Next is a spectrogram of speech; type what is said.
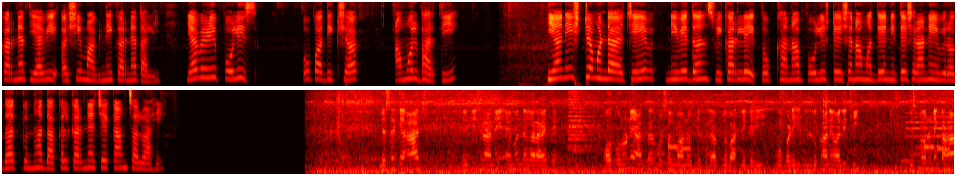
करण्यात यावी अशी मागणी करण्यात आली. यावेळी पोलीस उपअधीक्षक अमोल भारती यानिष्ठ मंडळाचे निवेदन स्वीकारले. तोपखाना पोलीस स्टेशनामध्ये नितेश राणे विरोधात गुन्हा दाखल करण्याचे काम चालू आहे. जैसा कि आज नीतीश राणे अहमदनगर आए थे और उन्होंने आकर मुसलमानों के ख़िलाफ़ जो बातें कही वो बड़ी दिल दुखाने वाली थी। जिसमें उन्होंने कहा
